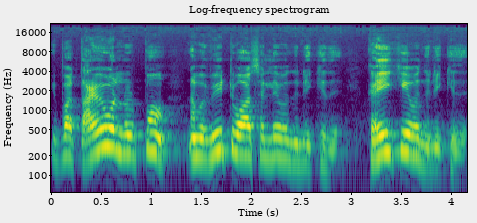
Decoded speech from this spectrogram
இப்போ தகவல் நுட்பம் நம்ம வீட்டு வாசல்லே வந்து நிற்குது கைக்கே வந்து நிற்கிது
